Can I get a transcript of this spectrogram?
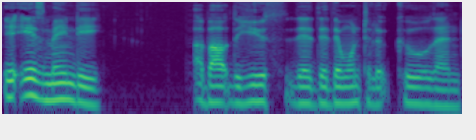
it is mainly about the youth. They, they, they want to look cool and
